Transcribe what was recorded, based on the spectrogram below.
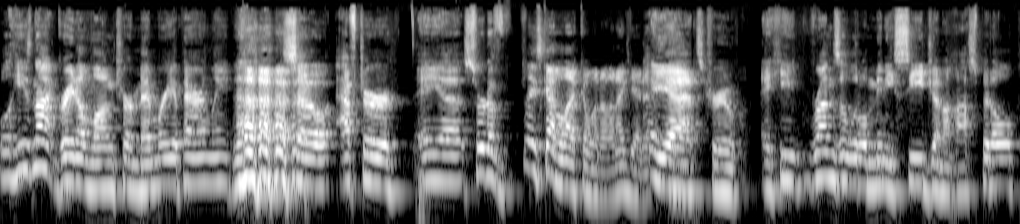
Well, he's not great on long term memory, apparently. so after a uh, sort of He's got a lot going on. I get it. yeah, it's true. He runs a little mini siege on a hospital,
